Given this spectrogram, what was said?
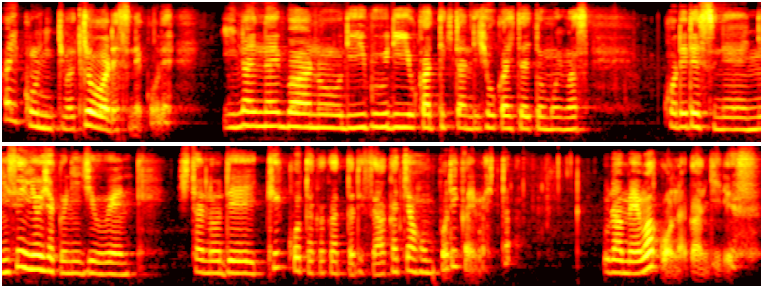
はい、こんにちは。今日はですね、これ、いないいないばーの DVD を買ってきたんで紹介したいと思います。これですね、2420円したので、結構高かったです。赤ちゃん本舗で買いました。裏面はこんな感じです。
